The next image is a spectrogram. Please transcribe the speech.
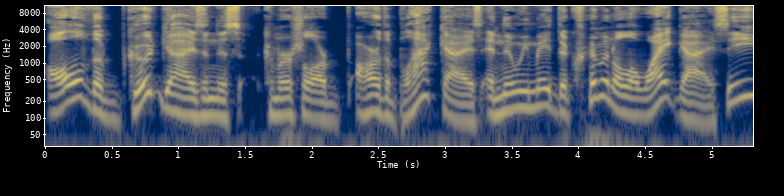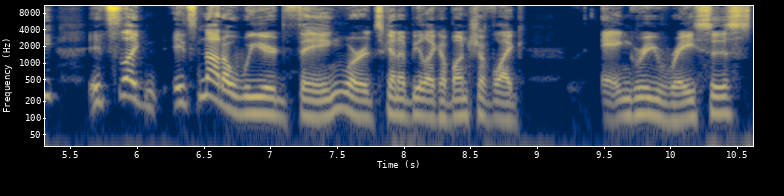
all the good guys in this commercial are are the black guys and then we made the criminal a white guy see it's like it's not a weird thing where it's going to be like a bunch of like angry racists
